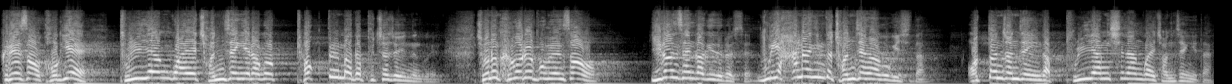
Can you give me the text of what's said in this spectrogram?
그래서 거기에 분량과의 전쟁이라고 벽들마다 붙여져 있는 거예요. 저는 그거를 보면서 이런 생각이 들었어요. 우리 하나님도 전쟁하고 계시다. 어떤 전쟁인가? 불량 신앙과의 전쟁이다.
